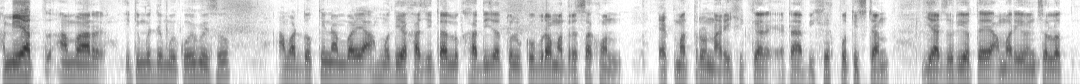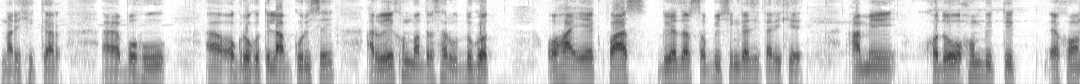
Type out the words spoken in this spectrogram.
আমি ইয়াত আমাৰ ইতিমধ্যে মই কৈ গৈছোঁ আমাৰ দক্ষিণ আমবাৰী আহমদীয়া খাজিতাল খাদিজাতুল কোবৰা মাদ্ৰাছাখন একমাত্ৰ নাৰী শিক্ষাৰ এটা বিশেষ প্ৰতিষ্ঠান। ইয়াৰ জৰিয়তে আমাৰ এই অঞ্চলত নাৰী শিক্ষাৰ আহ, বহু আহ, অগ্ৰগতি লাভ কৰিছে। আৰু এইখন মাদ্ৰাছাৰ উদ্যোগত অহা এক পাঁচ দুহেজাৰ চৌব্বিছ ইংৰাজী তাৰিখে আমি সদৌ অসম ভিত্তিত এখন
